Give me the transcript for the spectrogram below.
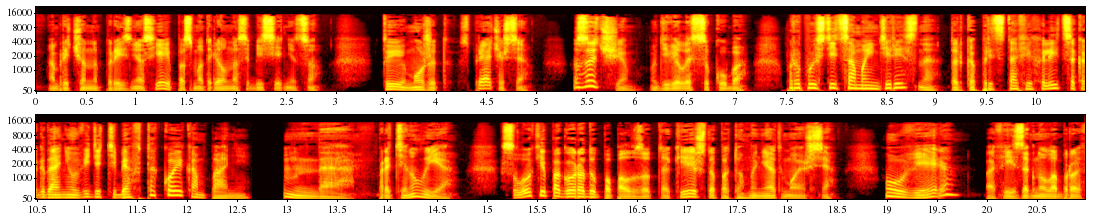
— обреченно произнес я и посмотрел на собеседницу. «Ты, может, спрячешься?» «Зачем?» — удивилась Сукуба. «Пропустить самое интересное? Только представь их лица, когда они увидят тебя в такой компании». «Да», — протянул я. «Слухи по городу поползут такие, что потом и не отмоешься». «Уверен?» Пафий загнула бровь.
